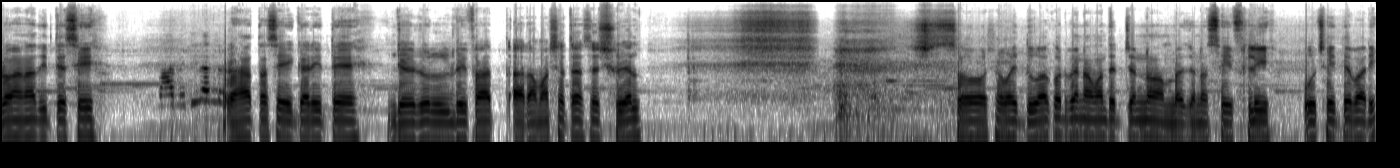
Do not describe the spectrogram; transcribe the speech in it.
রওনা দিতেছি। রাহাত আছে এই গাড়িতে, জয়রুল, রিফাত আর আমার সাথে আছে সুয়েল। সো সবাই দোয়া করবেন আমাদের জন্য, আমরা যেন সেফলি পৌঁছাইতে পারি।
